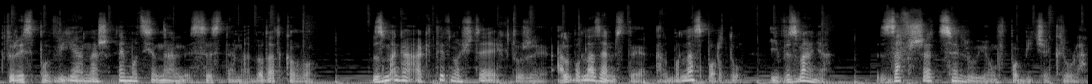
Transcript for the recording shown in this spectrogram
który spowija nasz emocjonalny system, a dodatkowo wzmaga aktywność tych, którzy albo dla zemsty, albo dla sportu i wyzwania zawsze celują w pobicie króla.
